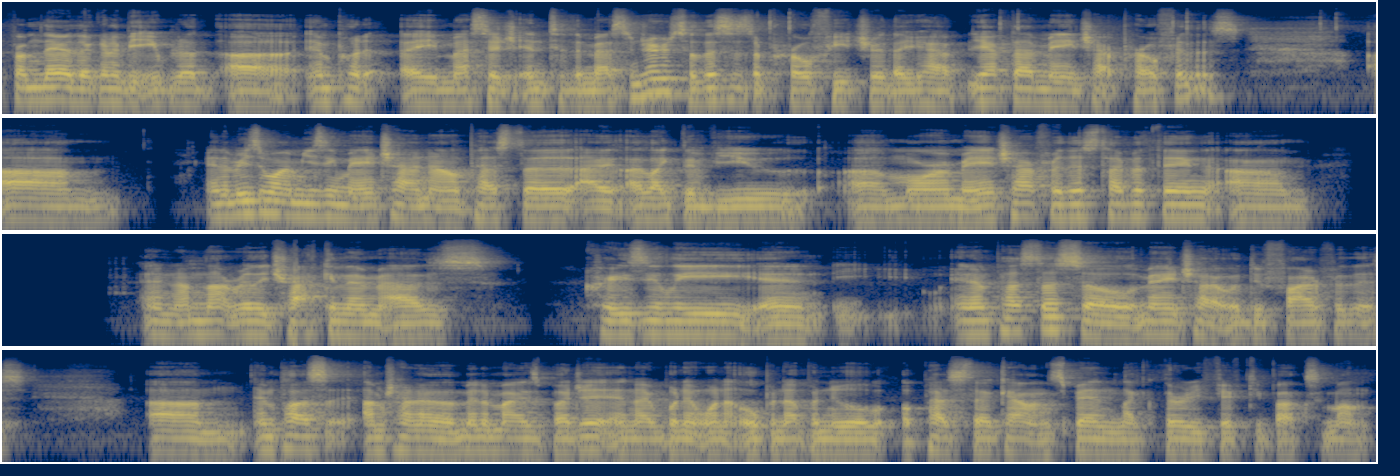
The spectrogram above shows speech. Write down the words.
from there, they're going to be able to uh, input a message into the messenger. So this is a pro feature that you have. You have to have ManyChat Pro for this. Um, and the reason why I'm using ManyChat now, Opesta, I, I like to view uh, more on ManyChat for this type of thing. Um, and I'm not really tracking them as crazily in, in Opesta, so ManyChat would do fine for this. Um, and plus, I'm trying to minimize budget, and I wouldn't want to open up a new Opesta account and spend like 30, 50 bucks a month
